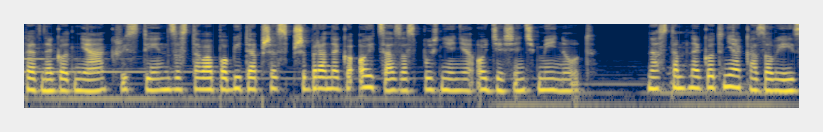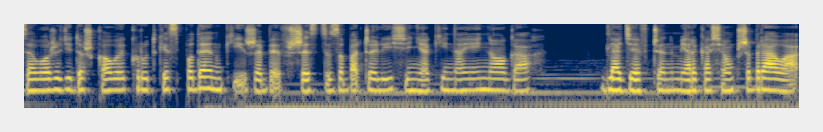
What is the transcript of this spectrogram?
Pewnego dnia Christine została pobita przez przybranego ojca za spóźnienie o 10 minut. Następnego dnia kazał jej założyć do szkoły krótkie spodenki, żeby wszyscy zobaczyli siniaki na jej nogach. Dla dziewczyn miarka się przebrała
